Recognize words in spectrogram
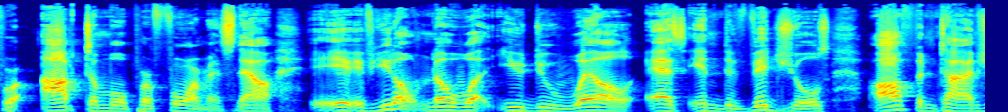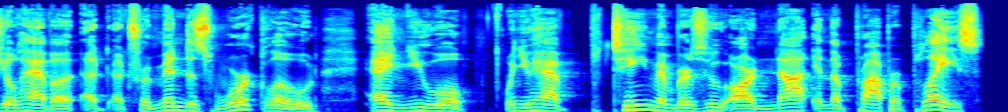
for optimal performance. Now, if you don't know what you do well as individuals, oftentimes you'll have a, a, a tremendous workload and you will when you have team members who are not in the proper place,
